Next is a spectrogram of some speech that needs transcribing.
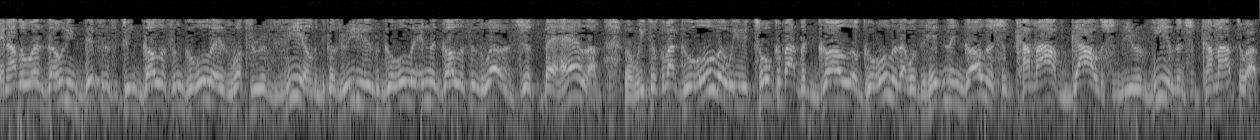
In other words, the only difference between Golus and Gula is what's revealed, because really there's Gula in the Golus as well. It's just Behelam. When we talk about Gula, we talk about the Gula that was hidden in Golus should come out. Gal should be revealed and should come out to us.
